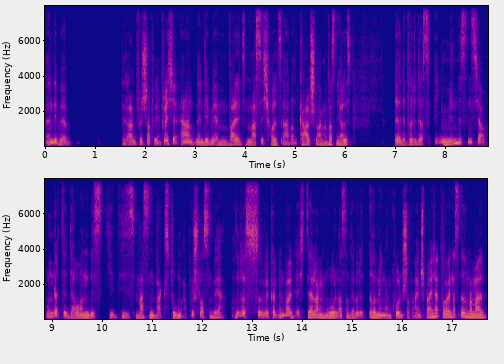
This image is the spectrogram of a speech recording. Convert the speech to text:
indem wir in der landwirtschaftlichen Fläche ernten, indem wir im Wald massig Holz ernten und kahl schlagen und was nicht alles, äh, da würde das mindestens Jahrhunderte dauern, bis die, dieses Massenwachstum abgeschlossen wäre. Also das, wir könnten den Wald echt sehr lange in Ruhe lassen und der würde irre Mengen an Kohlenstoff einspeichern. Aber wenn das irgendwann mal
